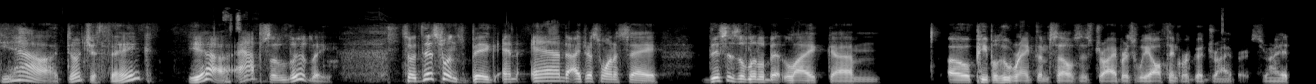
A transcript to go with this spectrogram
Yeah, don't you think? Yeah, absolutely. So this one's big, and and I just want to say this is a little bit like um, oh, people who rank themselves as drivers, we all think we're good drivers, right?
